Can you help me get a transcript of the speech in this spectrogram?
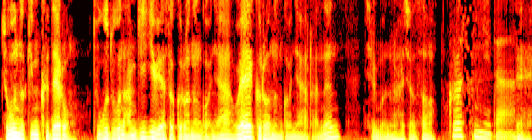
좋은 느낌 그대로 두고두고 남기기 위해서 그러는 거냐 왜 그러는 거냐라는 질문을 하셔서 그렇습니다. 네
